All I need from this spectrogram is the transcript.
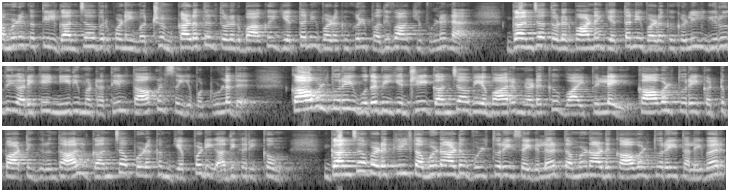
தமிழகத்தில் கஞ்சா விற்பனை மற்றும் கடத்தல் தொடர்பாக எத்தனை வழக்குகள் பதிவாகியுள்ளன கஞ்சா தொடர்பான எத்தனை வழக்குகளில் இறுதி அறிக்கை நீதிமன்றத்தில் தாக்கல் செய்யப்பட்டுள்ளது? காவல்துறை உதவியின்றி கஞ்சா வியாபாரம் நடக்க வாய்ப்பில்லை. காவல்துறை கட்டுப்பாட்டு இருந்தால் கஞ்சா புழக்கம் எப்படி அதிகரிக்கும்? கஞ்சா வழக்கில் தமிழ்நாடு உள்துறை செயலர் தமிழ்நாடு காவல்துறை தலைவர்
